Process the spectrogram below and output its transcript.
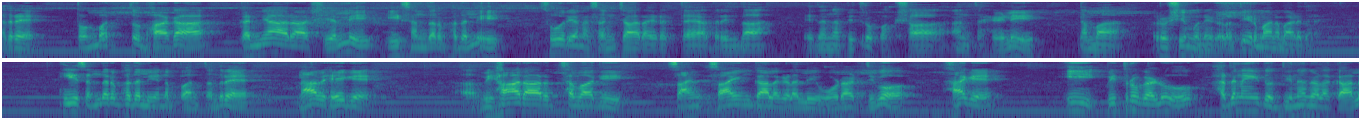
ಆದರೆ ತೊಂಬತ್ತು ಭಾಗ ಕನ್ಯಾ ರಾಶಿಯಲ್ಲಿ ಈ ಸಂದರ್ಭದಲ್ಲಿ ಸೂರ್ಯನ ಸಂಚಾರ ಇರುತ್ತೆ. ಅದರಿಂದ ಇದನ್ನು ಪಿತೃಪಕ್ಷ ಅಂತ ಹೇಳಿ ನಮ್ಮ ಋಷಿ ಮುನಿಗಳು ತೀರ್ಮಾನ ಮಾಡಿದ್ದಾರೆ. ಈ ಸಂದರ್ಭದಲ್ಲಿ ಏನಪ್ಪ ಅಂತಂದರೆ ನಾವು ಹೇಗೆ ವಿಹಾರಾರ್ಥವಾಗಿ ಸಾಯಂ, ಸಾಯಂಕಾಲಗಳಲ್ಲಿ ಓಡಾಡ್ತೀವೋ ಹಾಗೆ ಈ ಪಿತೃಗಳು ಹದಿನೈದು ದಿನಗಳ ಕಾಲ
